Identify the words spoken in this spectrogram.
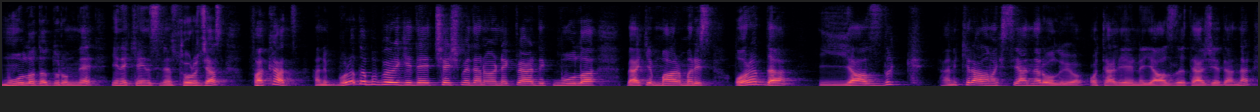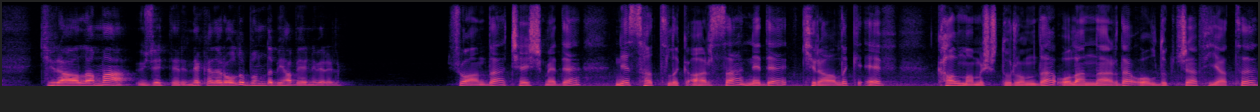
Muğla'da durum ne? Yine kendisine soracağız. Fakat hani burada bu bölgede Çeşme'den örnek verdik. Muğla, belki Marmaris. Orada yazlık hani kiralamak isteyenler oluyor. Otel yerine yazlığı tercih edenler. Kiralama ücretleri ne kadar oldu? Bunun da bir haberini verelim. Şu anda Çeşme'de ne satılık arsa ne de kiralık ev kalmamış durumda. Olanlar da oldukça fiyatı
